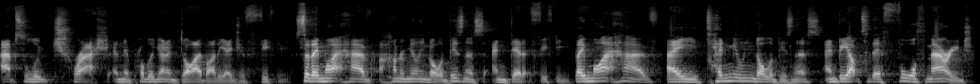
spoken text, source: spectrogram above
absolute trash and they're probably going to die by the age of 50. So they might have a $100 million business and dead at 50. They might have a $10 million business and be up to their fourth marriage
